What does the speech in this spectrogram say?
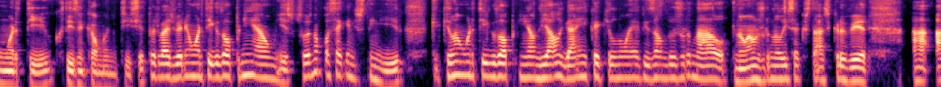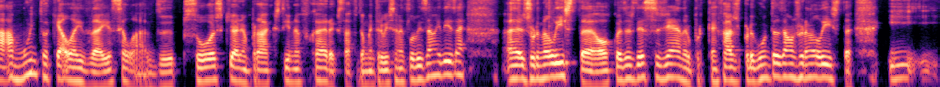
um artigo que dizem que é uma notícia, depois vais ver é um artigo de opinião e as pessoas não conseguem distinguir que aquilo é um artigo de opinião de alguém e que aquilo não é a visão do jornal, que não é um jornalista que está a escrever. Há, há muito aquela ideia, sei lá, de pessoas que olham para a Cristina Ferreira, que está a fazer uma entrevista na televisão e dizem uh, jornalista ou coisas desse género, porque quem faz perguntas é um jornalista. E,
